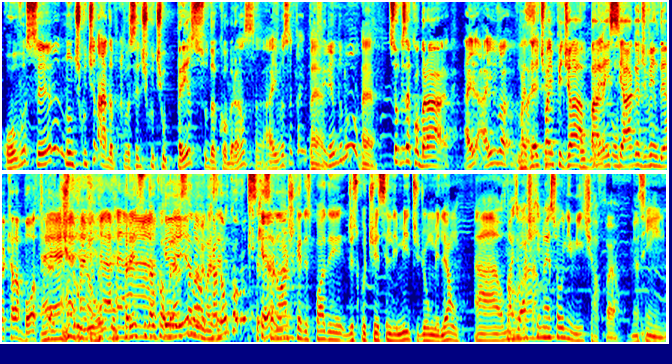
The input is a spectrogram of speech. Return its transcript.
ou você não discute nada, porque você discutir o preço da cobrança, aí você está interferindo no. é. Se eu quiser cobrar, aí, aí Mas a é- gente vai impedir a o pre- Balenciaga de vender aquela bota é. destruir. O preço da aí, cobrança meu não, mas cada um ele- cobra o que cê- quer, Você não né? acha que eles podem discutir esse limite de um milhão? Ah, mas eu acho que não é só o limite, Rafael. Assim,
